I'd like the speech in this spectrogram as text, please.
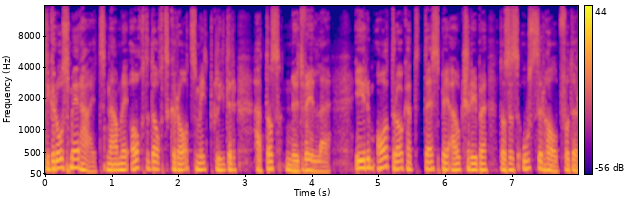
Die Grossmehrheit, nämlich 88 Ratsmitglieder, hat das nicht wollen. In ihrem Antrag hat die SP auch geschrieben, dass es außerhalb der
